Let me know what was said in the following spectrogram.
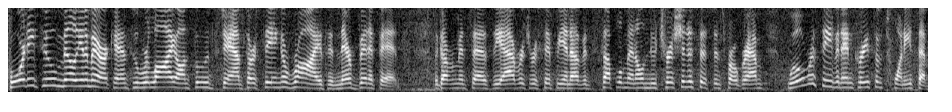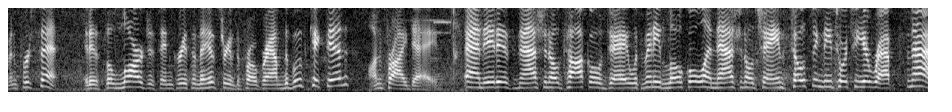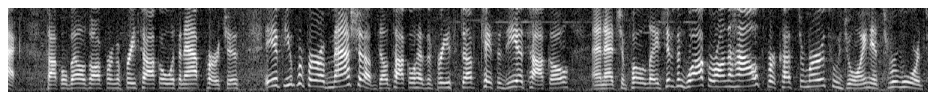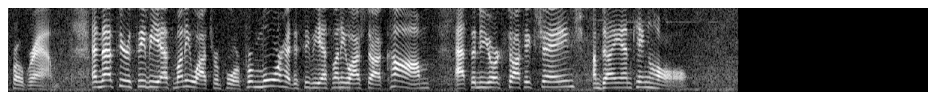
42 million Americans who rely on food stamps are seeing a rise in their benefits. The government says the average recipient of its Supplemental Nutrition Assistance Program will receive an increase of 27 percent. It is the largest increase in the history of the program. The boost kicked in on Friday. And it is National Taco Day with many local and national chains toasting the tortilla wrapped snack. Taco Bell is offering a free taco with an app purchase. If you prefer a mashup, Del Taco has a free stuffed quesadilla taco. And at Chipotle, chips and guac are on the house for customers who join its rewards program. And that's your CBS Money Watch report. For more, head to CBSMoneyWatch.com. At the New York Stock Exchange, I'm Diane King Hall.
